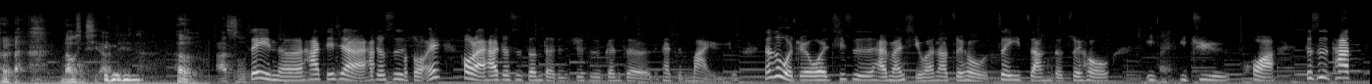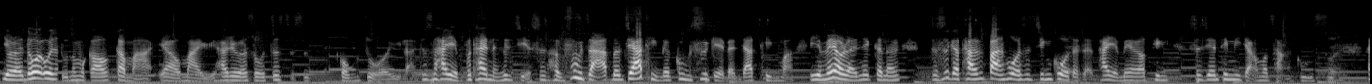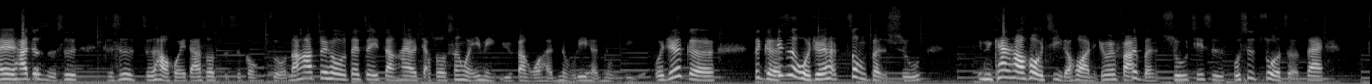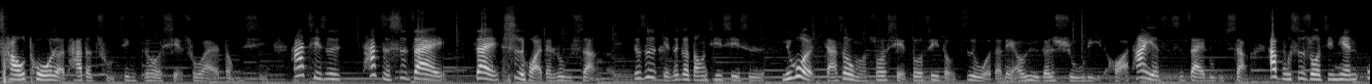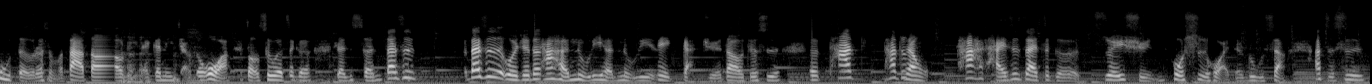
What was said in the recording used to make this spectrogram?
老想呵，阿叔。所以呢，他接下来他就是说，哎，后来他就是真的就是跟着开始卖鱼。但是我觉得我其实还蛮喜欢他最后这一章的最后一一句话。就是他，有人都会问读那么高干嘛要卖鱼？他就会说这只是工作而已啦。就是他也不太能去解释很复杂的家庭的故事给人家听嘛。也没有人，也可能只是个摊贩或者是经过的人，他也没有要听时间听你讲那么长的故事。对，还有他就只是只是只好回答说只是工作。然后他最后在这一章，他有讲说，身为一名鱼贩，我很努力，很努力。我觉得个这个其实我觉得这本书。你看到后记的话，你就会发现这本书其实不是作者在。超脱了他的处境之后写出来的东西，他其实他只是在在释怀的路上而已。就是写这个东西，其实如果假设我们说写作是一种自我的疗愈跟梳理的话，他也只是在路上，他不是说今天悟得了什么大道理来跟你讲说哇走出了这个人生。但是但是我觉得他很努力很努力，可以感觉到就是呃他他就像他还是在这个追寻或释怀的路上，他只是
